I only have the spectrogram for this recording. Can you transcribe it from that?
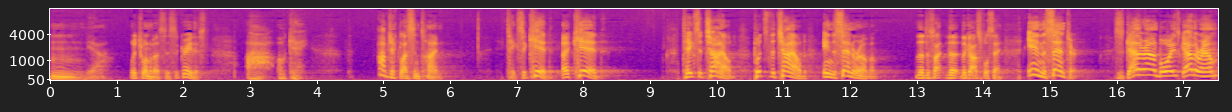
Hmm, yeah. Which one of us is the greatest? Ah, okay. Object lesson time takes a kid, a kid, takes a child, puts the child in the center of them. The, the, the gospel say, in the center. He says, gather around, boys, gather around.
